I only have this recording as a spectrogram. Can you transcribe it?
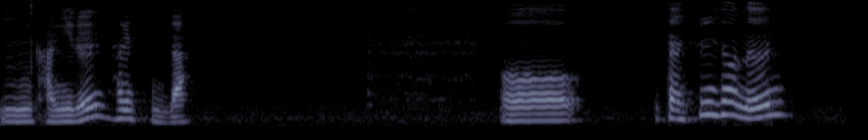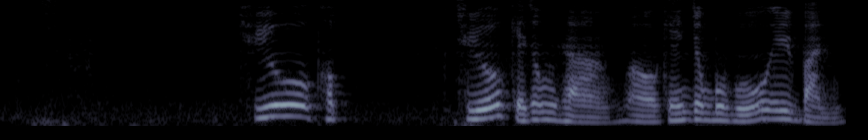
음, 강의를 하겠습니다. 어, 일단 순서는 주요 법 주요 개정사항 어, 개인정보 보호 일반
